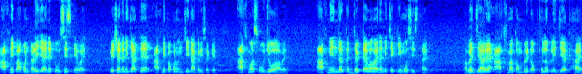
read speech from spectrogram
આંખની પાપણ ઢળી જાય એને ટોસિસ કહેવાય. પેશન્ટ એની જાતે આંખની પાપણ ઊંચી ના કરી શકે. આંખમાં સોજો આવે. આંખની અંદર કંજક્ટાઇવા હોય અને નીચે કિમોસિસ થાય. હવે જ્યારે આંખમાં કમ્પ્લીટ ઓપ્થેલોપ્લેજિયા થાય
